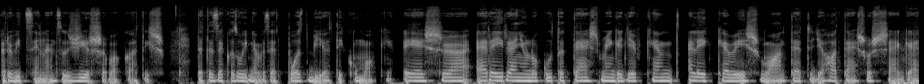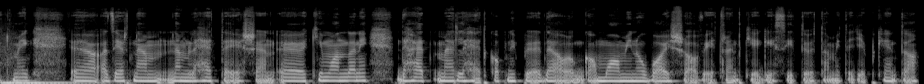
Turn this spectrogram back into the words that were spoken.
rövid szénláncú zsírsavakat is. Tehát ezek az úgynevezett posztbiotikumok. És erre irányuló kutatás még egyébként elég kevés van, tehát ugye a hatásosságát még azért nem, nem lehet teljesen kimondani, de hát már lehet kapni például gamma aminovajsav étrendkiegészítőt, amit egyébként a,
